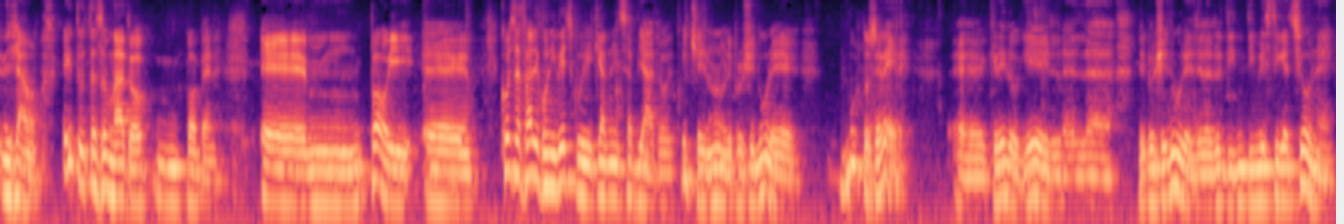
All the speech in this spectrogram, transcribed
diciamo, e tutto sommato un po' bene. Eh, poi, eh, cosa fare con i vescovi che hanno insabbiato? Qui c'erano le procedure molto severe. Eh, credo che il, la, le procedure della, di, di, investigazione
